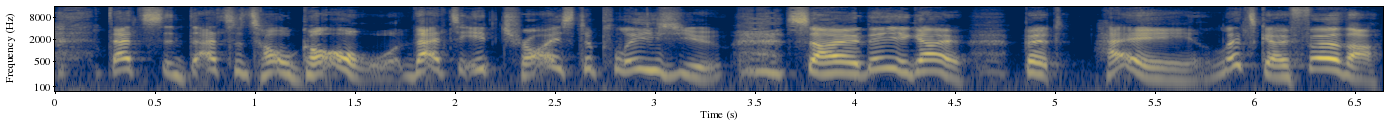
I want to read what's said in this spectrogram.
That's that's its whole goal. That's it tries to please you. So there you go. But hey, let's go further.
